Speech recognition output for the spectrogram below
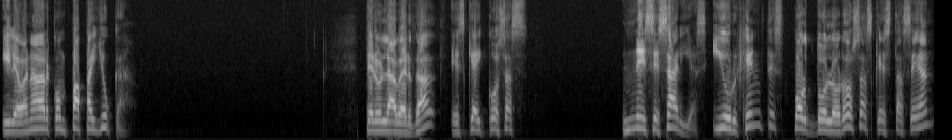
Y le van a dar con papa y yuca. Pero la verdad es que hay cosas necesarias y urgentes, por dolorosas que éstas sean,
